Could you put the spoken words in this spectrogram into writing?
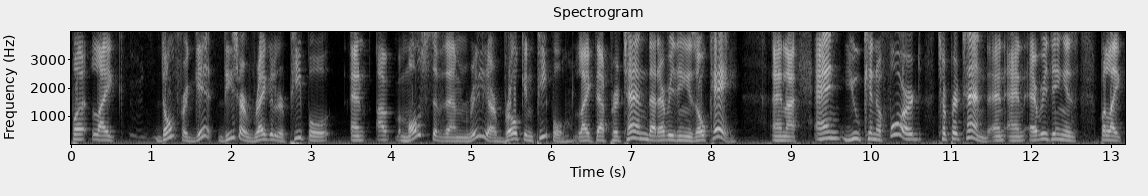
But like, don't forget these are regular people, and uh, most of them really are broken people. Like that pretend that everything is okay, and uh, and you can afford to pretend, and and everything is. But like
